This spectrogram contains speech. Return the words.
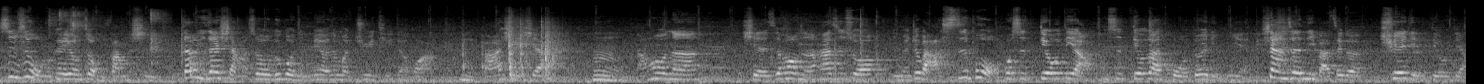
是不是我们可以用这种方式？当你在想的时候，如果你没有那么具体的话，嗯把它写下来。嗯然后呢，写了之后呢，他是说你们就把它撕破，或是丢掉，或是丢在火堆里面，象征你把这个缺点丢掉，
